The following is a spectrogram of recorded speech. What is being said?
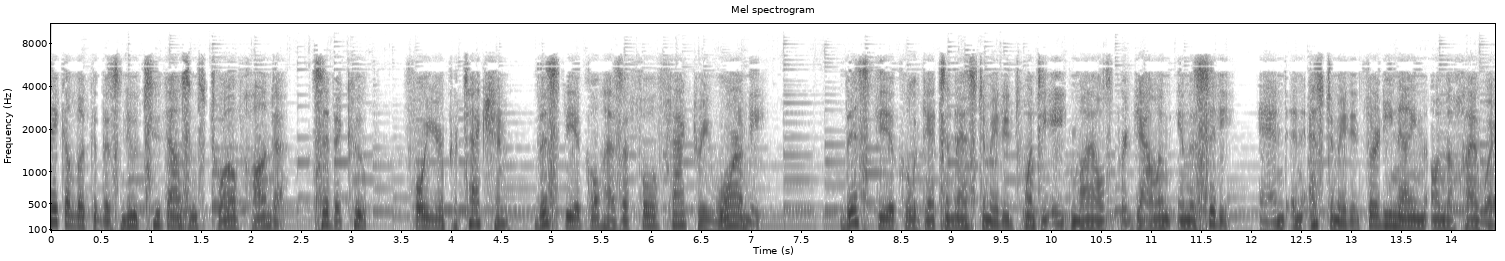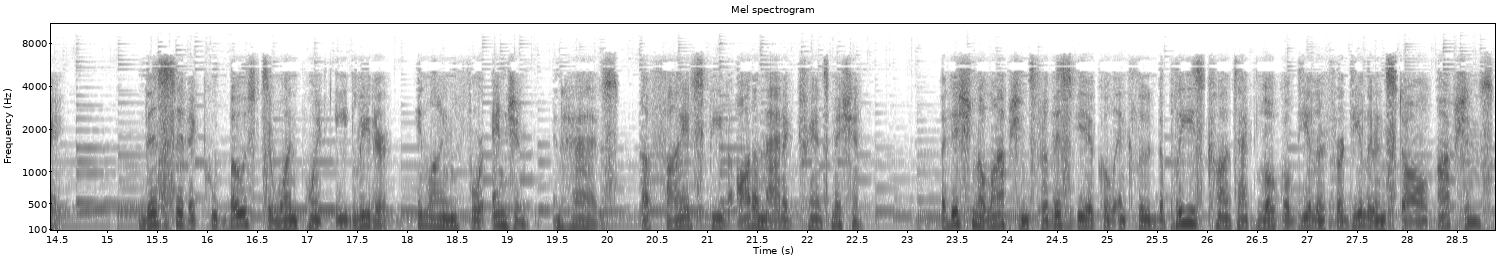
take a look at this new 2012 Honda Civic Coupe. For your protection, this vehicle has a full factory warranty. This vehicle gets an estimated 28 miles per gallon in the city, and an estimated 39 on the highway. This Civic Coupe boasts a 1.8-liter, inline-four engine, and has a 5-speed automatic transmission. Additional options for this vehicle include the please contact local dealer for dealer install options,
